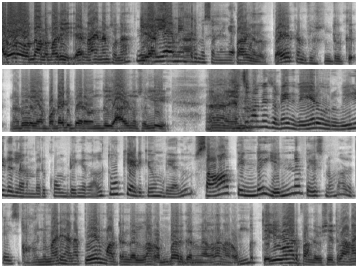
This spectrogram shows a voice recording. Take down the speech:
அரோரா வந்து அந்த மாதிரி நான் என்னன்னு சொன்னேன்? பாருங்க பெயர் கன்ஃபியூஷன் இருக்கு. நடுவுல என் பொண்டாட்டி பேரை வந்து யாருன்னு சொல்லி நிஜமாலுமே சொல்றேன் இது வேற ஒரு வீடுல நம்ம இருக்கோம் அப்படிங்கறதால தூக்கி அடிக்கவும் முடியாது. சாத்திண்டு என்ன பேசணுமோ அதை பேசிட்டு இந்த மாதிரி ஆனா பேர் மாற்றங்கள் எல்லாம் ரொம்ப இருக்கிறதுனால தான் நான் ரொம்ப தெளிவா இருப்பேன் அந்த விஷயத்துல. ஆனா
